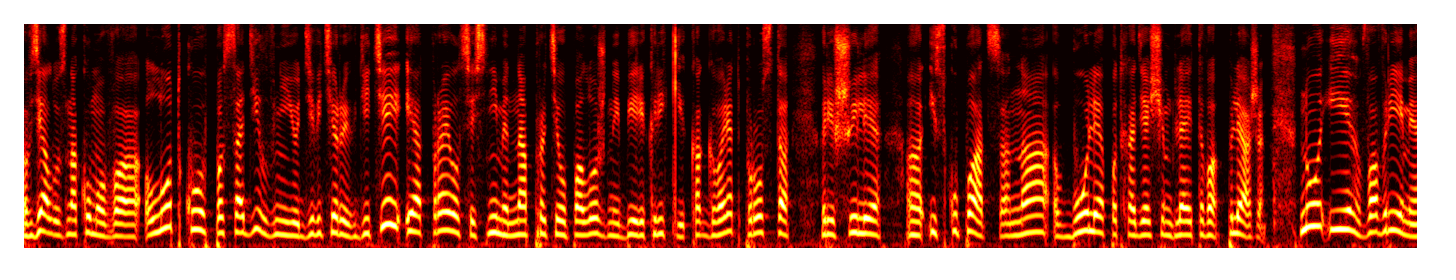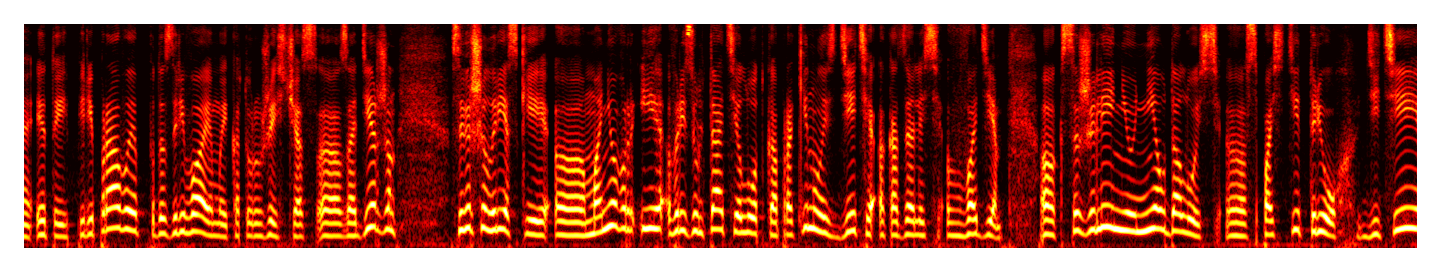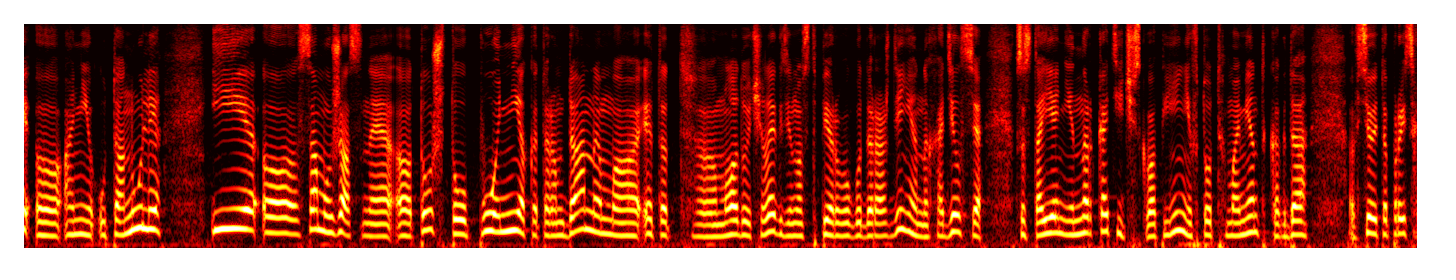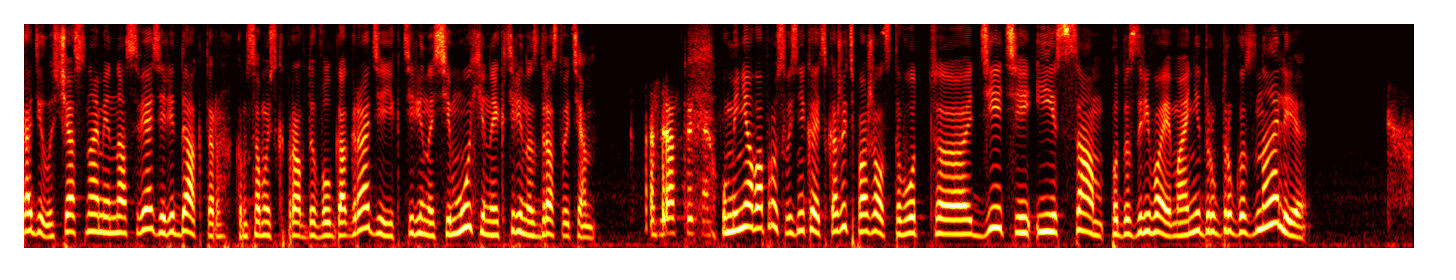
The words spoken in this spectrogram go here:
взял у знакомого лодку, посадил в нее девятерых детей и отправился с ними на противоположный берег реки. Как говорят, просто решили э, искупаться на более подходящем для этого пляже. Но и во время этой переправы подозреваемый, который уже сейчас э, задержан, совершил резкий э, маневр, и в результате лодка опрокинулась, дети оказались в воде. Э, к сожалению, не удалось э, спасти трех детей, э, они утонули. И э, самое ужасное э, то, что по некоторым данным э, этот э, молодой человек 91 -го года рождения находился в состоянии наркотического опьянения в тот момент, когда все это происходило. Сейчас с нами на связи редактор «Комсомольской правды» в Волгограде Екатерина Симохина. Екатерина, здравствуйте. Здравствуйте. У меня вопрос возникает. Скажите, пожалуйста, вот э, дети и сам подозреваемый, они друг друга знали?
